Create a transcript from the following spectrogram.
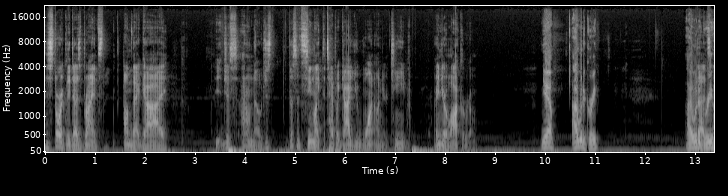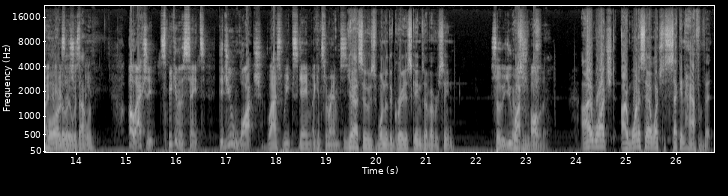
historically, Dez Bryant's, I'm that guy. It just, I don't know, just doesn't seem like the type of guy you want on your team or in your locker room. Yeah, I would agree. I would That's- agree I- I wholeheartedly with that me. one. Oh, actually, speaking of the Saints, did you watch last week's game against the Rams? Yes, it was one of the greatest games I've ever seen. So you was- watched all of it. I watched. I want to say I watched the second half of it.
